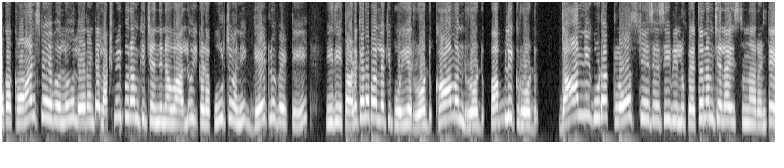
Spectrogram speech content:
ఒక కానిస్టేబుల్ లేదంటే లక్ష్మీపురంకి చెందిన వాళ్ళు ఇక్కడ కూర్చొని గేట్లు పెట్టి ఇది తడకనపల్లకి పోయే road common road public road దాన్ని కూడా క్లోజ్ చేసేసి వీళ్ళు పెత్తనం చెలాయిస్తున్నారంటే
